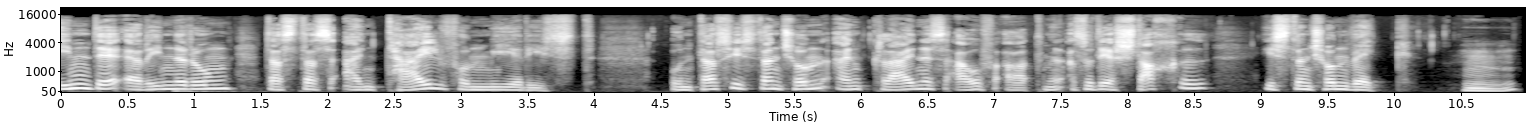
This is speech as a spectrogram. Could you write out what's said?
in der Erinnerung, dass das ein Teil von mir ist und das ist dann schon ein kleines Aufatmen. Also der Stachel ist dann schon weg. Hm.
